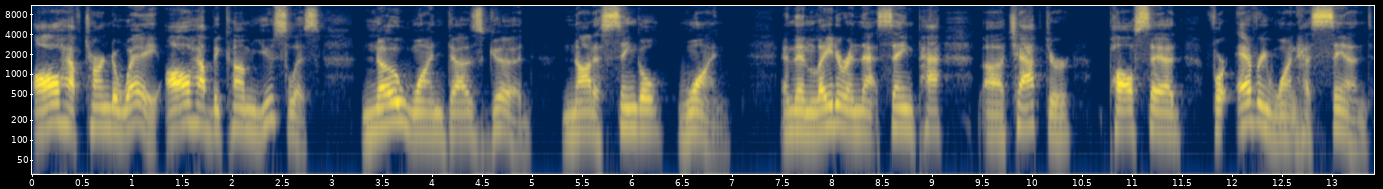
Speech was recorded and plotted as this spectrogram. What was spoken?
All have turned away. All have become useless. No one does good, not a single one. And then later in that same pa- uh, chapter, Paul said, For everyone has sinned,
